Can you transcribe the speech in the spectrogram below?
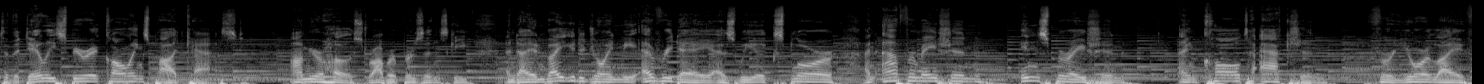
to the Daily Spirit Callings Podcast. I'm your host, Robert Brzezinski, and I invite you to join me every day as we explore an affirmation, inspiration, and call to action for your life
